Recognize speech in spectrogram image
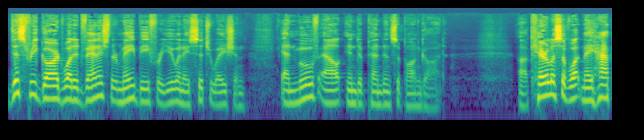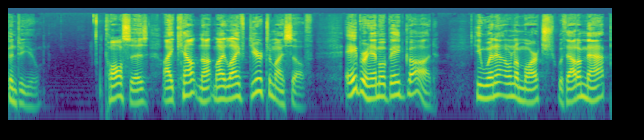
disregard what advantage there may be for you in a situation, and move out in dependence upon God. Uh, careless of what may happen to you Paul says, I count not my life dear to myself. Abraham obeyed God. He went out on a march without a map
